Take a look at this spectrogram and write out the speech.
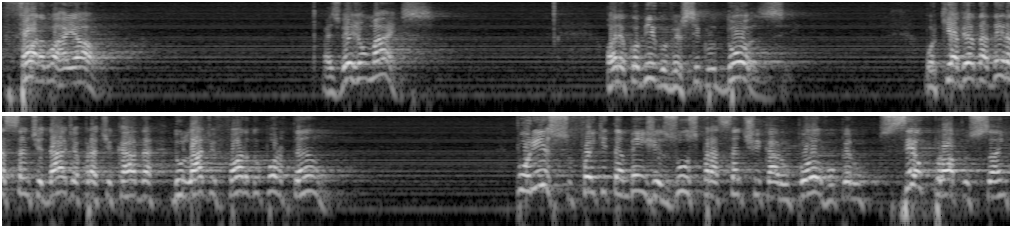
fora do arraial. Mas vejam mais. Olha comigo versículo 12. Porque a verdadeira santidade é praticada do lado de fora do portão. Por isso foi que também Jesus, para santificar o povo pelo seu próprio sangue,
